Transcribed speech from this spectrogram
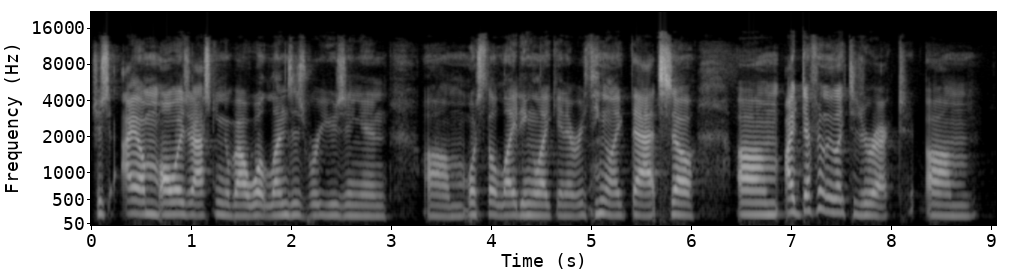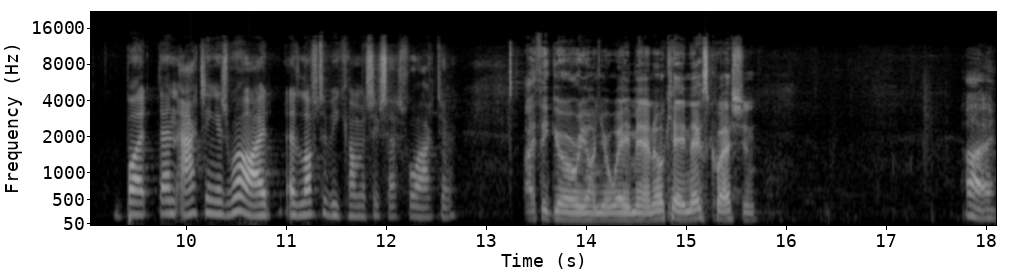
just I am always asking about what lenses we're using and um, what's the lighting like and everything like that. So um, I definitely like to direct, um, but then acting as well. I'd, I'd love to become a successful actor. I think you're already on your way, man. Okay, next question. Hi.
